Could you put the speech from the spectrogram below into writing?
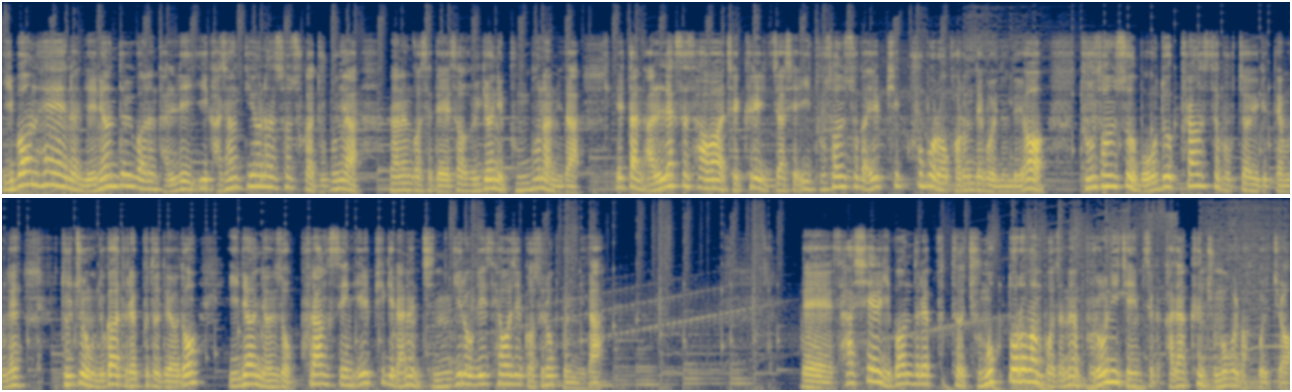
이번 해에는 예년들과는 달리 이 가장 뛰어난 선수가 누구냐라는 것에 대해서 의견이 분분합니다. 일단 알렉스 사와 제크리 리자시 이두 선수가 1픽 후보로 거론되고 있는데요. 두 선수 모두 프랑스 국적이기 때문에 둘 중 누가 드래프트 되어도 2년 연속 프랑스인 1픽이라는 진기록이 세워질 것으로 보입니다. 네, 사실 이번 드래프트 주목도로만 보자면 브로니 제임스가 가장 큰 주목을 받고 있죠.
